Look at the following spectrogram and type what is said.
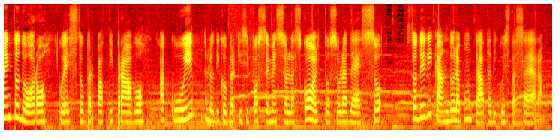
Momento d'oro questo per Patti Bravo, a cui, lo dico per chi si fosse messo all'ascolto solo adesso, sto dedicando la puntata di questa sera.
